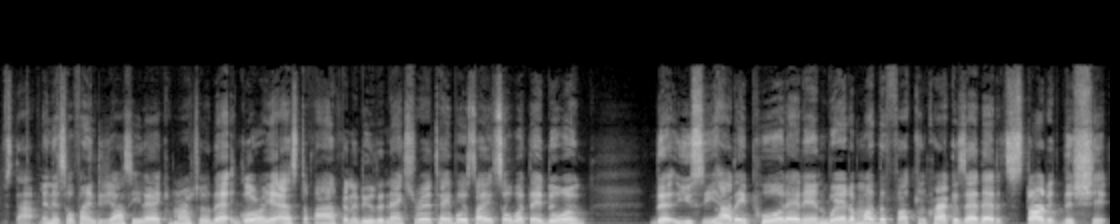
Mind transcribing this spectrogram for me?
Stop. And it's so funny. Did y'all see that commercial that Gloria Estefan finna do the next red table? It's like, so what they doing? That you see how they pull that in? Where the motherfucking crackers at that started this shit?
